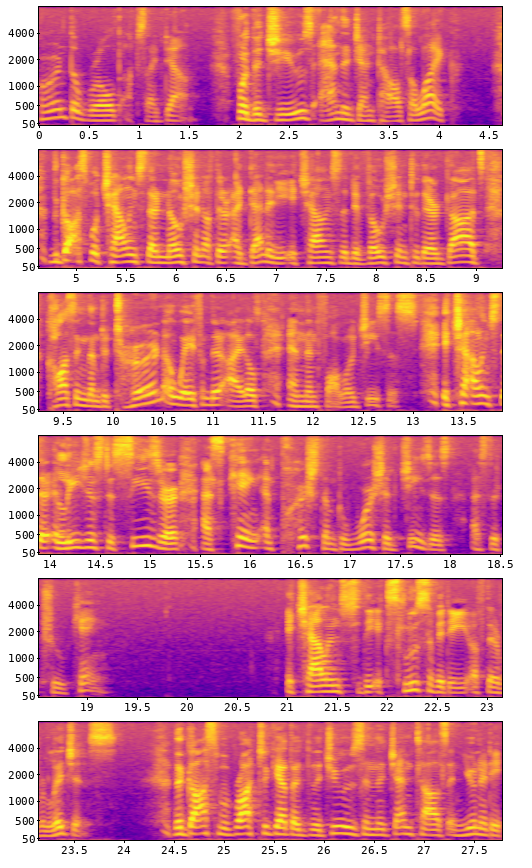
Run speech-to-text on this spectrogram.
turned the world upside down for the Jews and the Gentiles alike. The gospel challenged their notion of their identity. It challenged the devotion to their gods, causing them to turn away from their idols and then follow Jesus. It challenged their allegiance to Caesar as king and pushed them to worship Jesus as the true king. It challenged the exclusivity of their religions. The gospel brought together the Jews and the Gentiles in unity.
